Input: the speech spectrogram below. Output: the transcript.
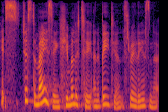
It's just amazing humility and obedience, really, isn't it?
